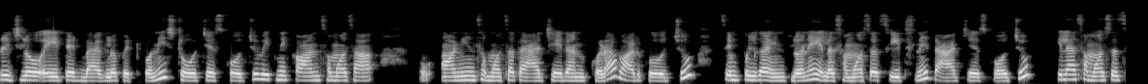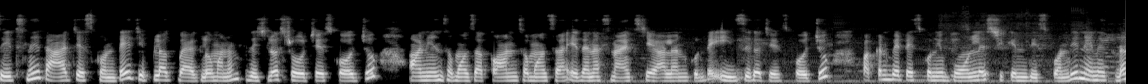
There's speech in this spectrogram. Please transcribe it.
ఫ్రిడ్జ్లో ఎయిటెడ్ బ్యాగ్లో పెట్టుకొని స్టోర్ చేసుకోవచ్చు. వీటిని కార్న్ సమోసా ఆనియన్ సమోసా తయారు చేయడానికి కూడా వాడుకోవచ్చు. సింపుల్గా ఇంట్లోనే ఇలా సమోసా సీడ్స్ని తయారు చేసుకోవచ్చు. ఇలా సమోసా సీడ్స్ని తయారు చేసుకుంటే జిప్ లాక్ బ్యాగ్లో మనం ఫ్రిడ్జ్లో స్టోర్ చేసుకోవచ్చు. ఆనియన్ సమోసా కార్న్ సమోసా ఏదైనా స్నాక్స్ చేయాలనుకుంటే ఈజీగా చేసుకోవచ్చు. పక్కన పెట్టేసుకొని బోన్లెస్ చికెన్ తీసుకోండి. నేను ఇక్కడ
